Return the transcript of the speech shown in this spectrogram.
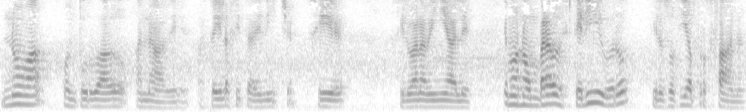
No ha conturbado a nadie. Hasta ahí la cita de Nietzsche. Sigue Silvana Viñale. Hemos nombrado este libro Filosofía Profana.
